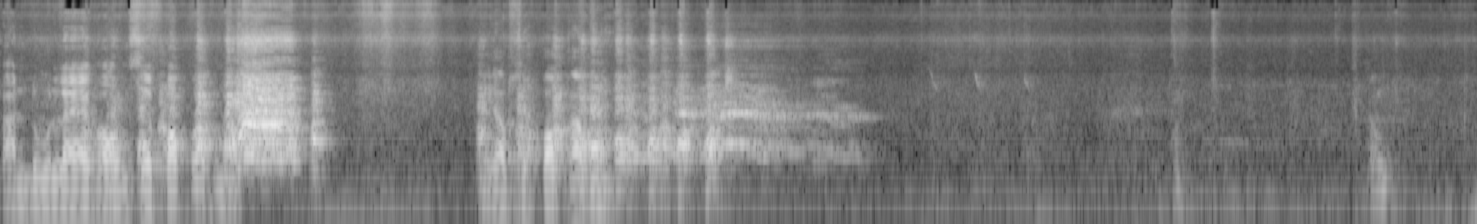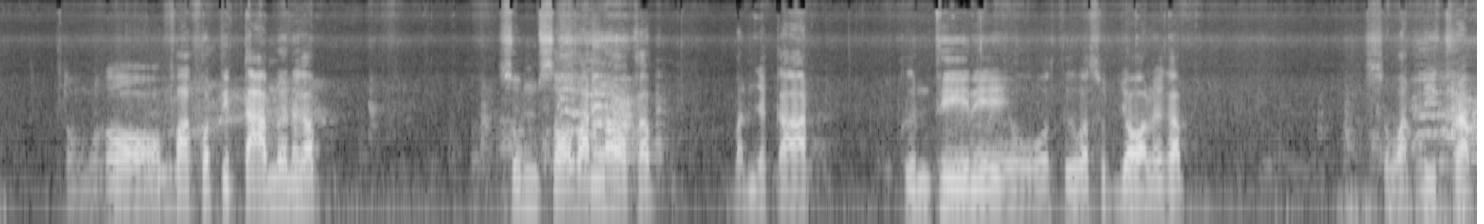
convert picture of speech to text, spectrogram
การดูแลของเสียป๊อปครับนี่นี่ครับเสียป๊อปครับนี่ก็ฝากกดติดตามด้วยนะครับ ซุ้มสอบ้านนอกครับ บรรยากาศพื้นที่นี่โอ้โหถือว่าสุดยอดเลยครับ สวัสดีครับ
